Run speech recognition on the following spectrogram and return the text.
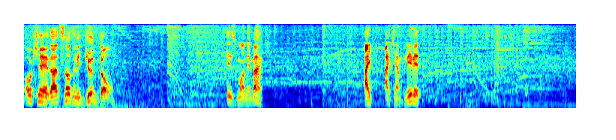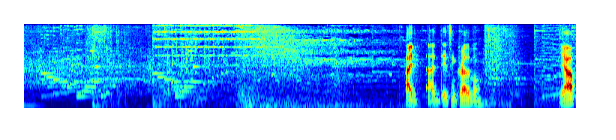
Okay, that's not even good though. Is money back? I I can't believe it. I, I it's incredible. Yep.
